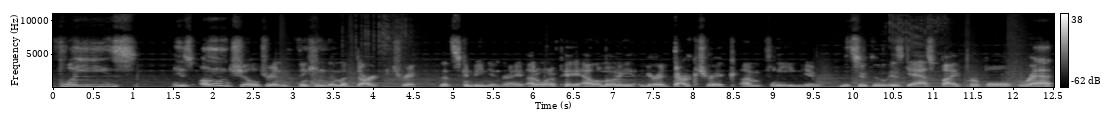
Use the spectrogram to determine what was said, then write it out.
flees his own children, thinking them a dark trick. That's convenient, right? I don't want to pay alimony. You're a dark trick. I'm fleeing you. Mitsuku is gassed by Purple Rat,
